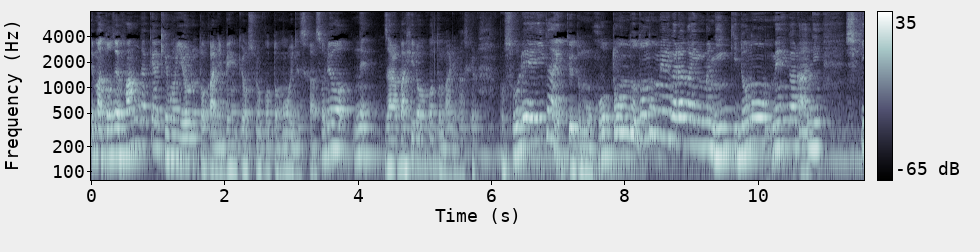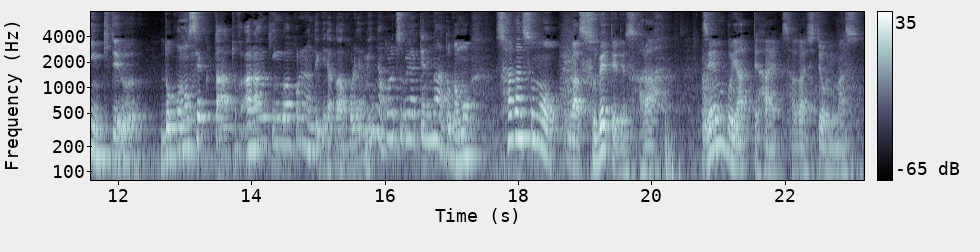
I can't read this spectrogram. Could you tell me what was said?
でまあ当然ファンだけは基本夜とかに勉強することも多いですからそれをねざらば拾うこともありますけどもうそれ以外っていうともうほとんどどの銘柄が今人気どの銘柄に資金来てるどこのセクターとかあランキングはこれなん出来高はこれみんなこれつぶやいてんなとかも探すのが全てですから。全部やってはい探しております。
